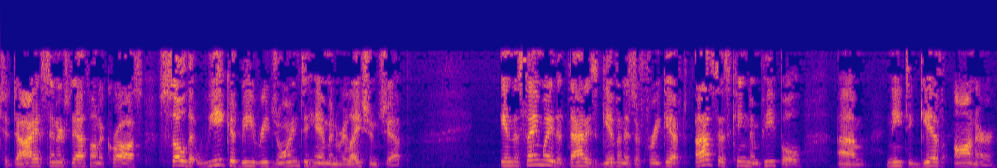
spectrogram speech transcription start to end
to die a sinner's death on a cross so that we could be rejoined to Him in relationship. In the same way that that is given as a free gift, us as kingdom people um, need to give honor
